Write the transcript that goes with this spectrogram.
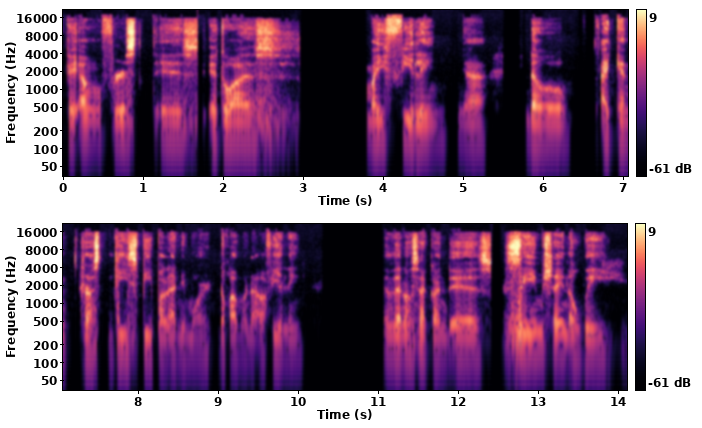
Kay ang first is it was my feeling nga daw I can't trust these people anymore. Do ka mo na ang feeling. And then ang second is same siya in a way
